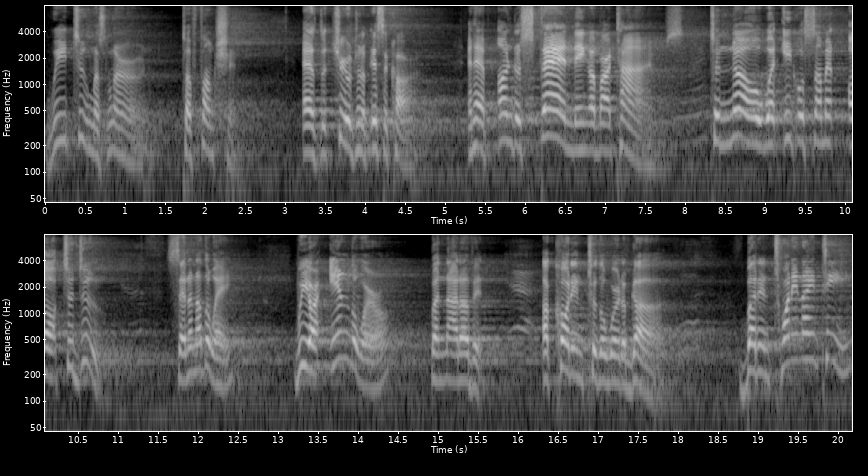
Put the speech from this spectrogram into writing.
we too must learn to function as the children of Issachar and have understanding of our times to know what Eagle Summit ought to do. Said another way, we are in the world, but not of it, according to the Word of God. But in 2019,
